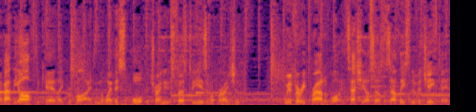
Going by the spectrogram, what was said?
about the aftercare they provide and the way they support the train in its first two years of operation. We're very proud of what Hitachi ourselves and Southeastern have achieved here.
